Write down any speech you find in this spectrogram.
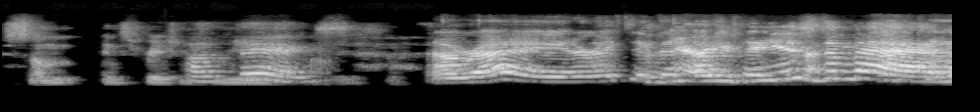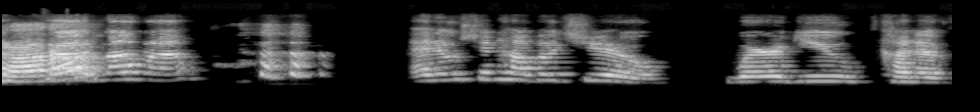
some inspiration oh, from thanks. you. All right, all right. Take Gary Vee is the man, huh? Proud mama. and Ocean, how about you? Where have you kind of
